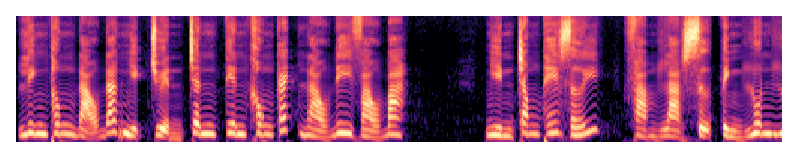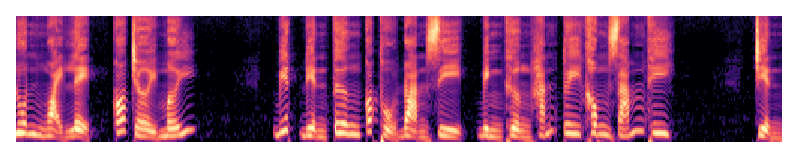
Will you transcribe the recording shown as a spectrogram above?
Linh thông đạo đã nghịch chuyển chân tiên không cách nào đi vào ba. Nhìn trong thế giới, phàm là sự tình luôn luôn ngoại lệ, có trời mới. Biết điện tương có thủ đoạn gì, bình thường hắn tuy không dám thi triển.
